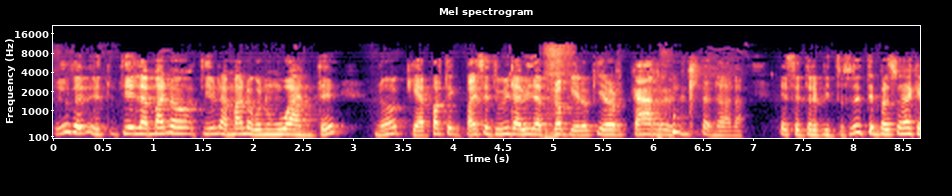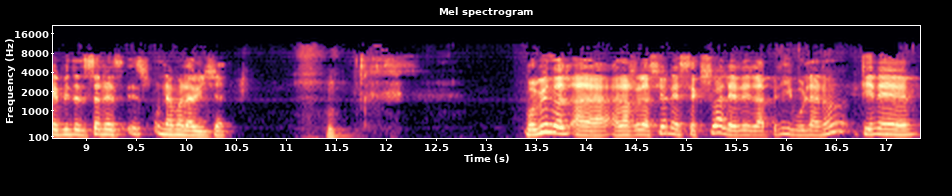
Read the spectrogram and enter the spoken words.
tiene la mano, tiene una mano con un guante, ¿no? Que aparte parece tuviera vida propia, lo quiero ahorcar, no, no, es estrepitoso. Este personaje de Peter Sellers es una maravilla. Volviendo a, las relaciones sexuales de la película, ¿no? Tiene,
